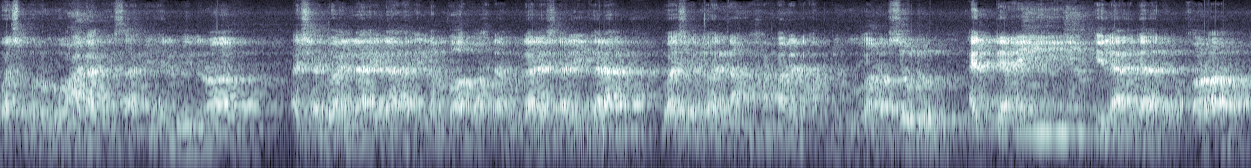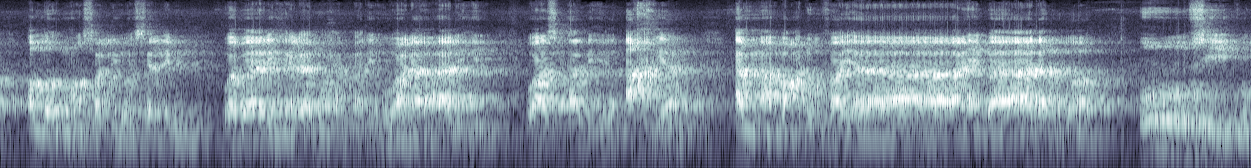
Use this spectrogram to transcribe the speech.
واشكره على لسانه المدرار أشهد أن لا إله إلا الله وحده لا شريك له وأشهد أن محمدا عبده ورسوله. الداعي إلى دار القرار. اللهم صل وسلم وبارك على محمد وعلى آله وأصحابه الأخيار. أما بعد فيا عباد الله أوصيكم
